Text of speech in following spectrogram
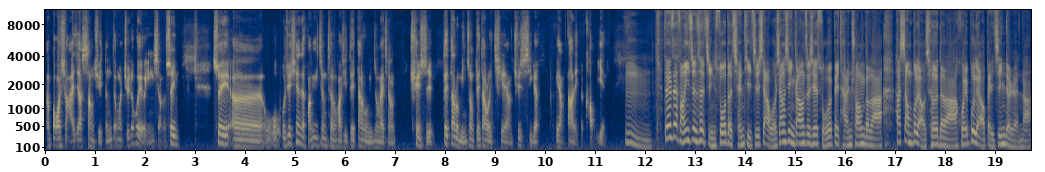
那包括小孩子要上学等等啊，绝对会有影响的。所以。所以，呃，我我觉得现在的防疫政策的话，其实对大陆民众来讲，确实对大陆民众对大陆的切量，确实是一个非常大的一个考验。嗯，但是在防疫政策紧缩的前提之下，我相信刚刚这些所谓被弹窗的啦，他上不了车的啦，回不了北京的人呐，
